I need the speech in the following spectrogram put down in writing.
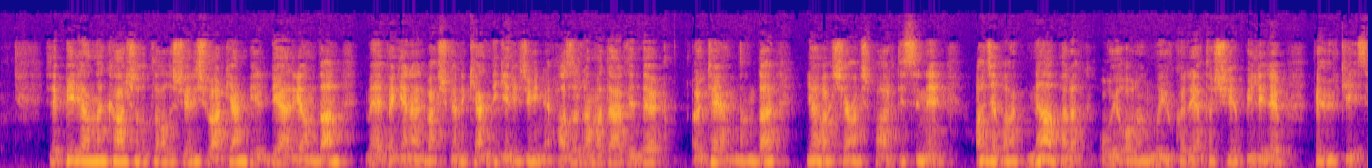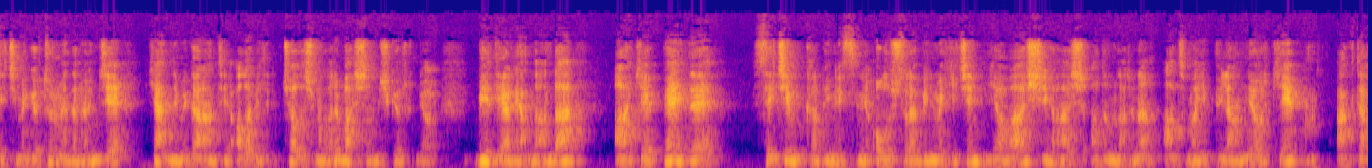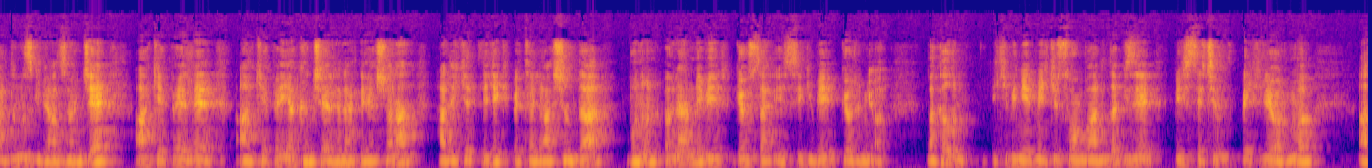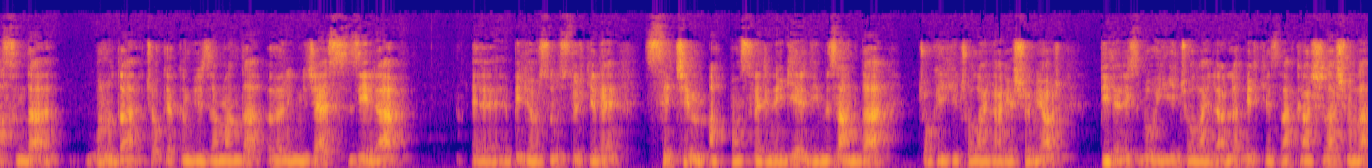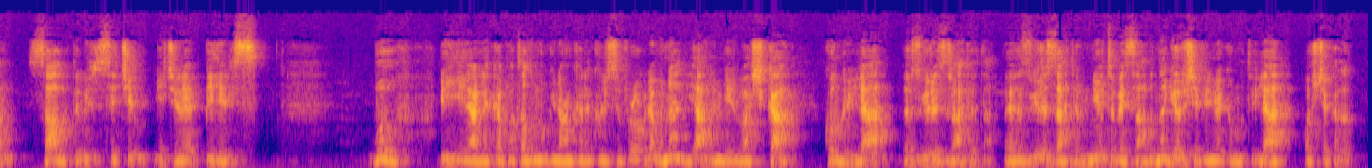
İşte bir yandan karşılıklı alışveriş varken bir diğer yandan MHP Genel Başkanı kendi geleceğini hazırlama derdinde öte yandan da yavaş yavaş partisini acaba ne yaparak oy oranımı yukarıya taşıyabilirim ve ülkeyi seçime götürmeden önce kendimi garantiye alabilirim çalışmaları başlamış görünüyor. Bir diğer yandan da AKP de seçim kabinesini oluşturabilmek için yavaş yavaş adımlarını atmayı planlıyor ki aktardığımız gibi az önce AKP'de AKP yakın çevrelerde yaşanan hareketlilik ve telaşın da bunun önemli bir göstergesi gibi görünüyor. Bakalım 2022 sonbaharında bizi bir seçim bekliyor mu? Aslında bunu da çok yakın bir zamanda öğreneceğiz. Zira e, biliyorsunuz Türkiye'de seçim atmosferine girdiğimiz anda çok ilginç olaylar yaşanıyor. Dileriz bu ilginç olaylarla bir kez daha karşılaşmadan sağlıklı bir seçim geçirebiliriz. Bu bilgilerle kapatalım bugün Ankara Kulisi programını. Yarın bir başka konuyla Özgürüz Radyo'da ve Özgürüz Radyo'nun YouTube hesabında görüşebilmek umuduyla. Hoşçakalın.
